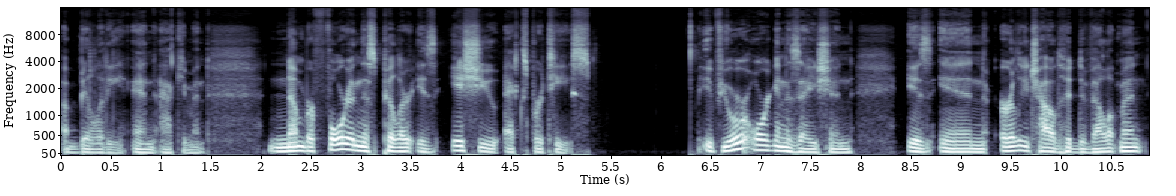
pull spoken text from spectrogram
ability and acumen. Number four in this pillar is issue expertise. If your organization is in early childhood development,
